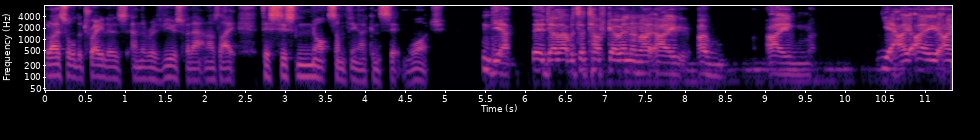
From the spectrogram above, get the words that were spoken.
but I saw the trailers and the reviews for that, and I was like, this is not something I can sit and watch. Yeah, that was a tough going, and I, I, I, I yeah, I, I,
